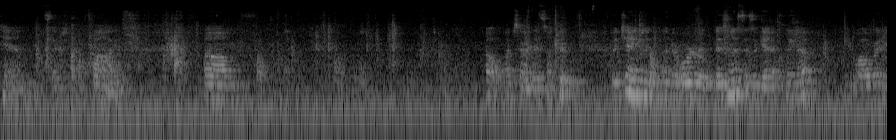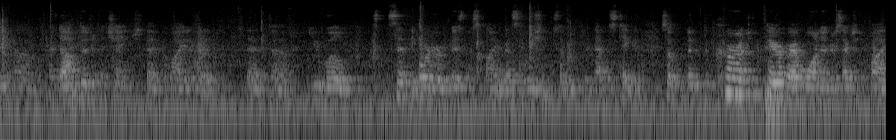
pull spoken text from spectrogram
ten, section five. Um, Oh, I'm sorry, that's not true. The change in, under order of business is again a cleanup. You already um, adopted a change that provided that, that uh, you will set the order of business by resolution. So that was taken. So the, the current paragraph one under section five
